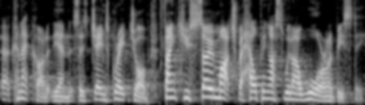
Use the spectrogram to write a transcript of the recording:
a, Connect card at the end that says, James, great job. Thank you so much for helping us with our war on obesity.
